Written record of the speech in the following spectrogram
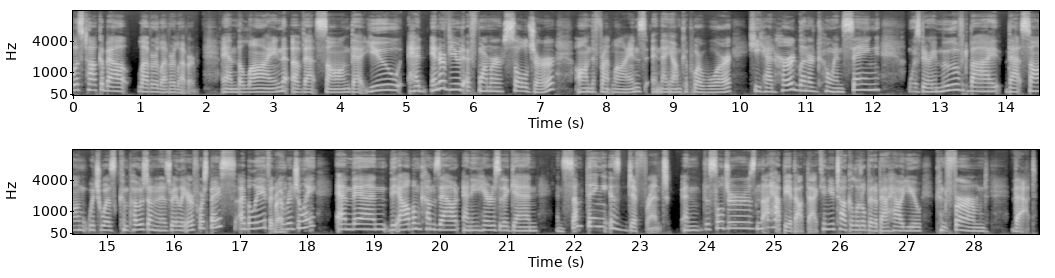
So let's talk about Lover, Lover, Lover and the line of that song that you had interviewed a former soldier on the front lines in the Yom Kippur War. He had heard Leonard Cohen sing, was very moved by that song, which was composed on an Israeli Air Force base, I believe, right. originally. And then the album comes out and he hears it again, and something is different. And the soldier is not happy about that. Can you talk a little bit about how you confirmed that?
